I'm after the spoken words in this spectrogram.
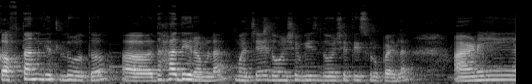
कफ्तान घेतलं होतं दहा दिरमला म्हणजे दोनशे वीस दोनशे तीस रुपयाला. आणि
